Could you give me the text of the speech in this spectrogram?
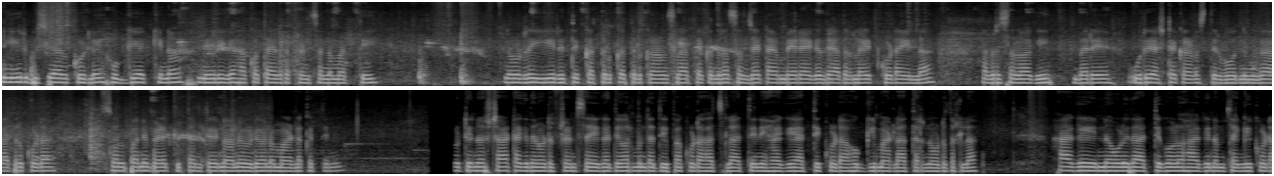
ನೀರು ಬಿಸಿ ಆದ ಕೂಡಲೇ ಹುಗ್ಗಿ ಅಕ್ಕಿನ ನೀರಿಗೆ ಹಾಕೋತಾ ಇದ್ರೆ ಫ್ರೆಂಡ್ಸ್ ನಮ್ಮ ಅತ್ತಿ ನೋಡ್ರಿ, ಈ ರೀತಿ ಕತ್ತಲು ಕತ್ತಲು ಕಾಣಿಸ್ಲಾತ್ ಯಾಕಂದ್ರೆ ಸಂಜೆ ಟೈಮ್ ಬೇರೆ ಆಗಿದ್ರೆ ಅದ್ರ ಲೈಟ್ ಕೂಡ ಇಲ್ಲ. ಅದ್ರ ಸಲುವಾಗಿ ಬರೀ ಉರಿ ಅಷ್ಟೇ ಕಾಣಿಸ್ತಿರ್ಬೋದು ನಿಮ್ಗೆ. ಆದರೂ ಕೂಡ ಸ್ವಲ್ಪನೇ ಬೆಳಕಿತ್ತಂತೇಳಿ ನಾನು ವಿಡಿಯೋನ ಮಾಡ್ಲಕತ್ತೀನಿ. ಊಟಿನ ಸ್ಟಾರ್ಟ್ ಆಗಿದೆ ನೋಡಿರಿ ಫ್ರೆಂಡ್ಸ್ ಈಗ ದೇವ್ರ ಮುಂದೆ ದೀಪ ಕೂಡ ಹಚ್ಲಾತ್ತೀನಿ. ಹಾಗೆ ಅತ್ತಿ ಕೂಡ ಹುಗ್ಗಿ ಮಾಡ್ಲಾತ್ತಾರ ನೋಡಿದ್ರಲ್ಲ. ಹಾಗೆ ಇನ್ನು ಉಳಿದ ಅತ್ತಿಗಳು ಹಾಗೆ ನಮ್ಮ ತಂಗಿ ಕೂಡ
